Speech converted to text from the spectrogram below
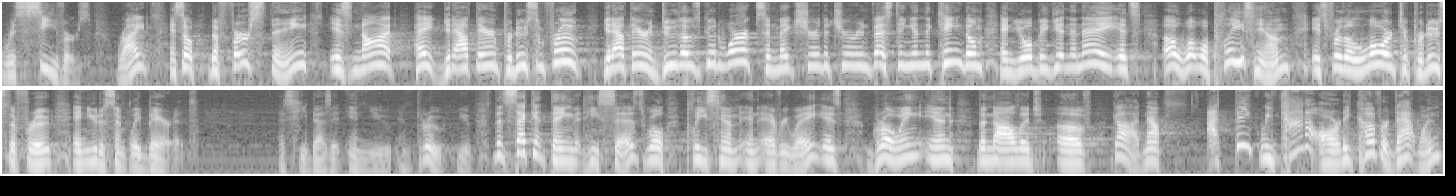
receivers, right? And so the first thing is not, hey, get out there and produce some fruit. Get out there and do those good works and make sure that you're investing in the kingdom and you'll be getting an A. It's, oh, what will please Him is for the Lord to produce the fruit and you to simply bear it. as he does it in you and through you. The second thing that he says will please him in every way is growing in the knowledge of God. Now, I think we've kind of already covered that one.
